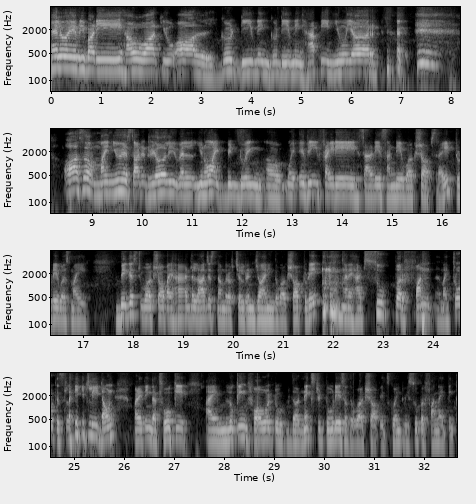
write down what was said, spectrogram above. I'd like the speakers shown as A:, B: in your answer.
A: Hello, everybody. How are you all? Good evening. Good evening. Happy New Year. awesome. My New Year started really well. You know, I've been doing uh, every Friday, Saturday, Sunday workshops, right? Today was my biggest workshop. I had the largest number of children joining the workshop today, and I had super fun. My throat is slightly down, but I think that's okay I'm looking forward to the next two days of the workshop. It's going to be super fun, I think.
